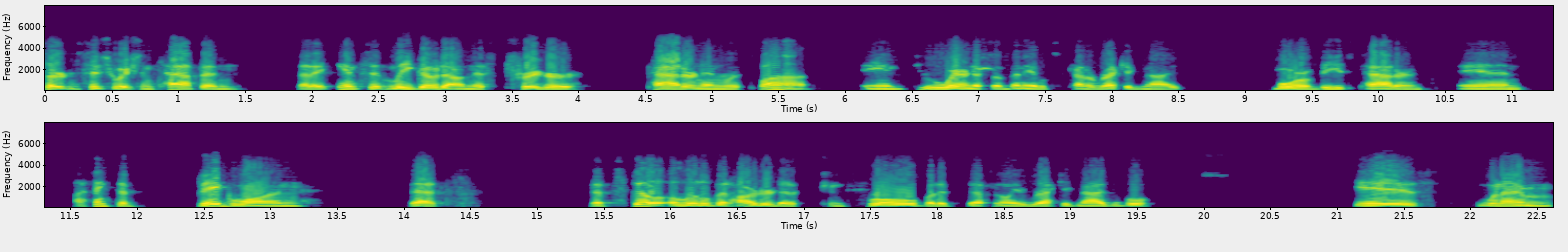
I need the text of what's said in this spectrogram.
certain situations happen, that I instantly go down this trigger pattern and response, and through awareness, I've been able to kind of recognize more of these patterns. And I think the big one that's that's still a little bit harder to control, but it's definitely recognizable, is when I'm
